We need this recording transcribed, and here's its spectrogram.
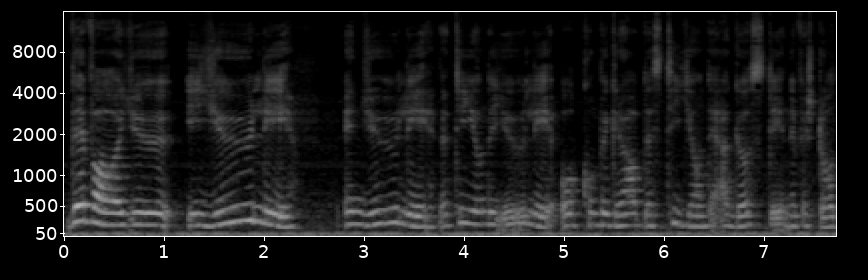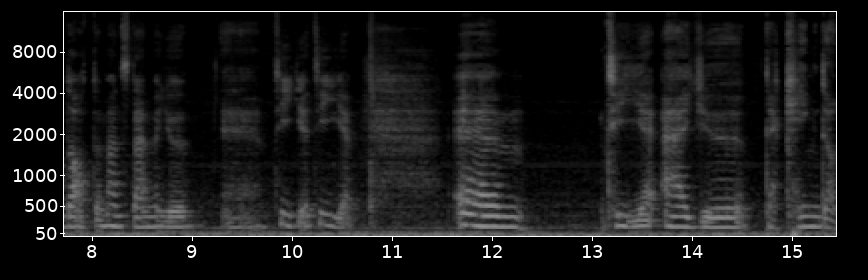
det var ju i juli, en juli, den 10 juli och hon begravdes 10 augusti. Ni förstår datumen stämmer ju eh, 10-10. Eh, 10 är ju the kingdom.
